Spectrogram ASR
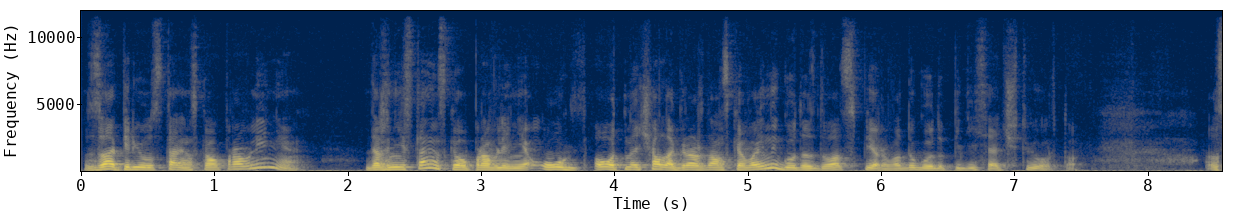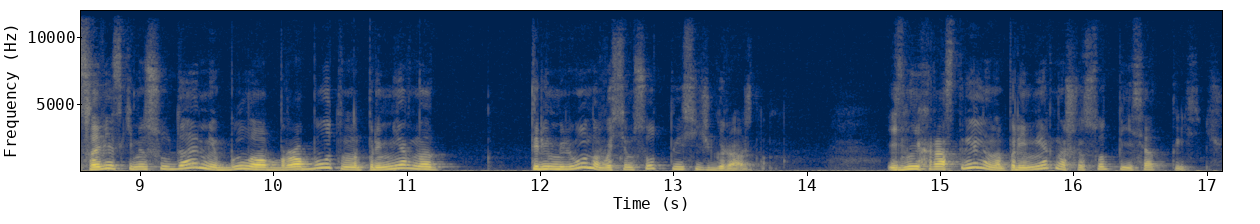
за период сталинского правления, даже не сталинского правления, а от начала гражданской войны года с 21 до года 54 советскими судами было обработано примерно 3 миллиона 800 тысяч граждан. Из них расстреляно примерно 650 тысяч.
